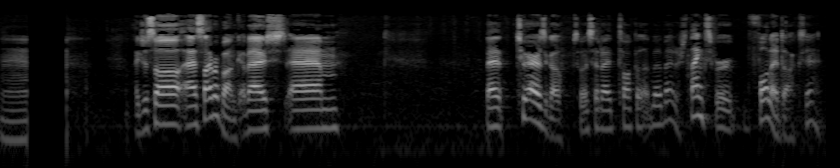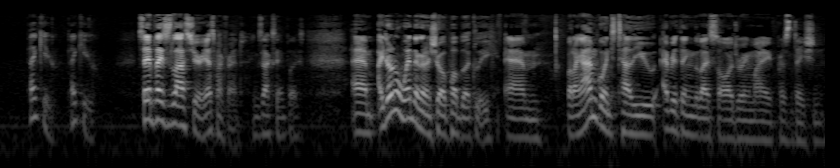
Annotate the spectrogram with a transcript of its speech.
And I just saw uh, Cyberpunk about um, about two hours ago, so I said I'd talk a little bit about it. Thanks for Fallout docs. Yeah, thank you, thank you. Same place as last year. Yes, my friend. Exact same place. Um, I don't know when they're going to show publicly, um, but I am going to tell you everything that I saw during my presentation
